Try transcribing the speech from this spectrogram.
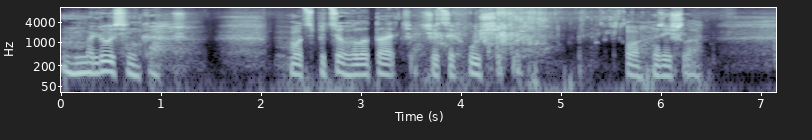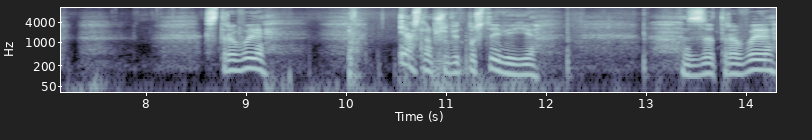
Малюсенька. От з під цього латаття чи цих кущиків. О, зійшла. З трави. Ясно, що відпустив її з трави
